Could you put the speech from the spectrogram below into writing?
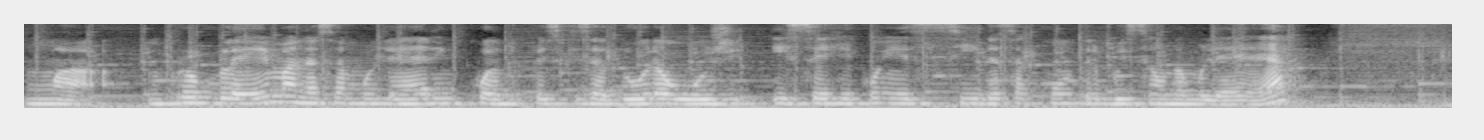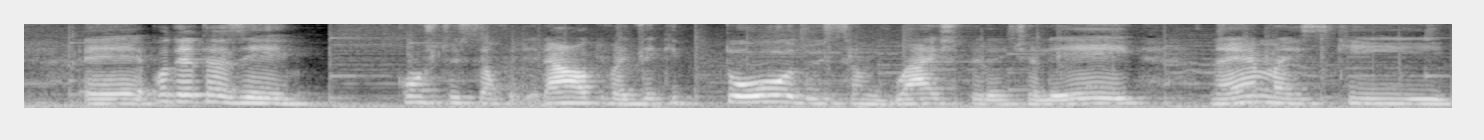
uma, um problema nessa mulher enquanto pesquisadora hoje e ser reconhecida essa contribuição da mulher. É, poderia trazer Constituição Federal, que vai dizer que todos são iguais perante a lei, né? Mas que,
